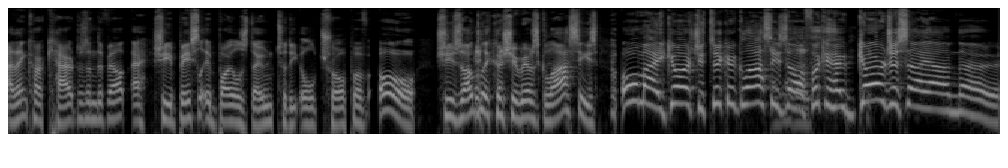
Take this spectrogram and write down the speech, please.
I think her character's undeveloped. Uh, she basically boils down to the old trope of, oh, she's ugly because she wears glasses. Oh my god, she took her glasses off. Look at how gorgeous I am now.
